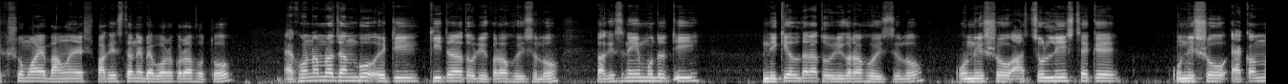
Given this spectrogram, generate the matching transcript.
এক সময় বাংলাদেশ, পাকিস্তানে ব্যবহার করা হতো। এখন আমরা জানব এটি কী দ্বারা তৈরি করা হয়েছিল। পাকিস্তানি এই মুদ্রাটি নিকেল দ্বারা তৈরি করা হয়েছিল। উনিশশো আটচল্লিশ থেকে উনিশশো একান্ন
